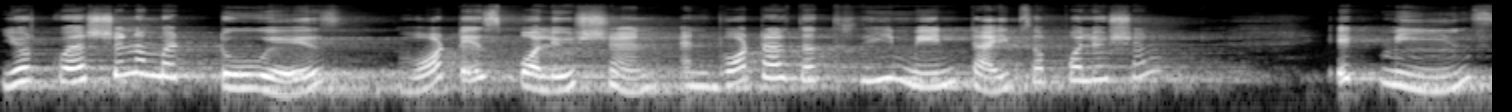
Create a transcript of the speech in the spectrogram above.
Your question number 2 is what is pollution and what are the three main types of pollution? It means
